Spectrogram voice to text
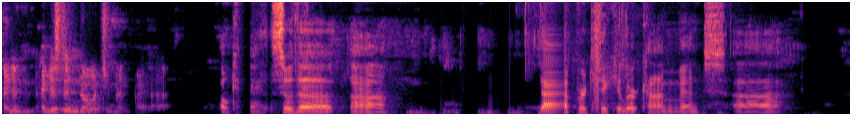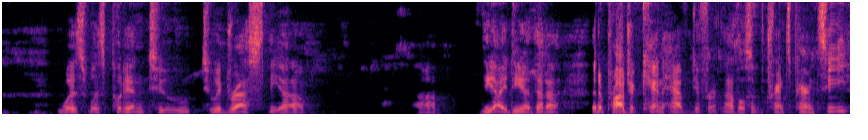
I didn't, I just didn't know what you meant by that. Okay, so the, uh, that particular comment, uh, was, was put in to, to address the, uh, uh, the idea that a, that a project can have different levels of transparency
